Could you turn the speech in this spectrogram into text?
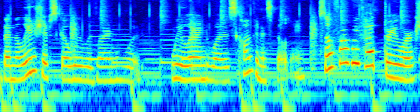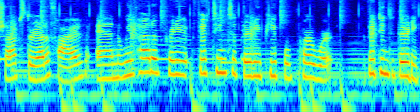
then the leadership skill we would learn would we learned was confidence building. So far, we've had three workshops, three out of five, and we've had a pretty 15 to 30 people per work, 15 to 30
